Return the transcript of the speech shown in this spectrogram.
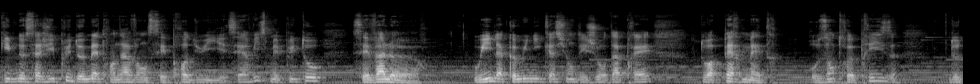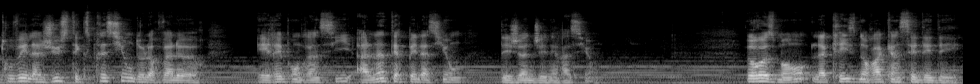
qu'il ne s'agit plus de mettre en avant ses produits et services, mais plutôt ses valeurs. Oui, la communication des jours d'après doit permettre aux entreprises de trouver la juste expression de leurs valeurs et répondre ainsi à l'interpellation des jeunes générations. Heureusement, la crise n'aura qu'un CDD,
